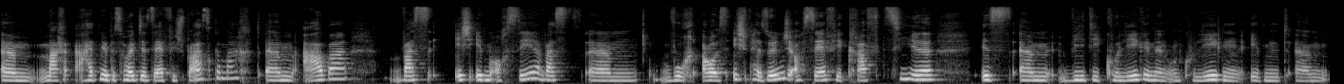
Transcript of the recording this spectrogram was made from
ähm, mach, hat mir bis heute sehr viel Spaß gemacht. Ähm, aber was ich eben auch sehe, was ähm, woraus ich persönlich auch sehr viel Kraft ziehe, ist, ähm, wie die Kolleginnen und Kollegen eben ähm,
